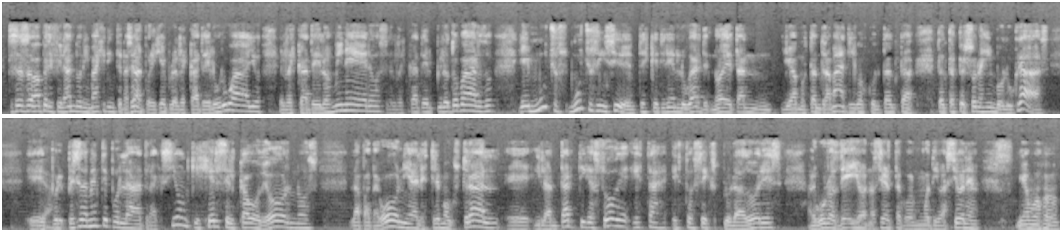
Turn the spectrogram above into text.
Entonces eso va perfilando una imagen internacional, por ejemplo, el rescate del uruguayo, el rescate de los mineros, el rescate del piloto pardo, y hay muchos, muchos incidentes que tienen lugar, no de tan, digamos, tan dramáticos, con tantas tantas personas involucradas, eh, precisamente por la atracción que ejerce el Cabo de Hornos, la Patagonia, el extremo austral eh, y la Antártica sobre estas, estos exploradores, algunos de ellos, ¿no es cierto?, con motivaciones digamos,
